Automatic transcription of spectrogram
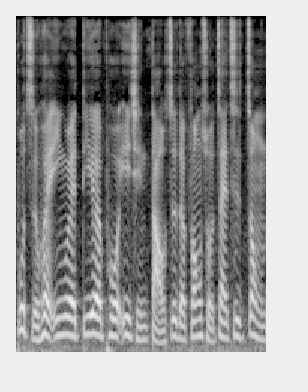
不只会因为第二波疫情导致的封锁再次重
